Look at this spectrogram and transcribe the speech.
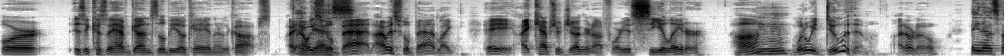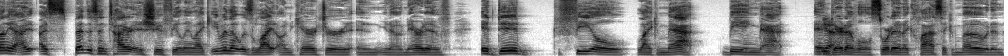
Or is it because they have guns, they'll be okay and they're the cops? I, I always guess. feel bad. I always feel bad. Like, hey, I captured Juggernaut for you. See you later. Huh? Mm-hmm. What do we do with him? I don't know. You know, it's funny. I, I spent this entire issue feeling like even though it was light on character and, you know, narrative, it did feel like Matt being Matt and Yeah. Daredevil sort of in a classic mode. And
